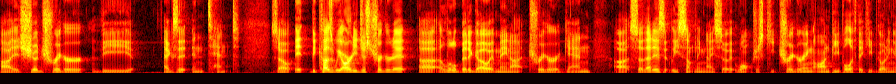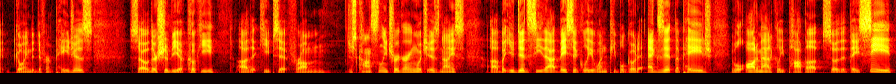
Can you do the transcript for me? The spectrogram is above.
uh, it should trigger the exit intent. So it because we already just triggered it uh, a little bit ago, it may not trigger again. Uh, so that is at least something nice. So it won't just keep triggering on people if they keep going going to different pages. So there should be a cookie uh, that keeps it from just constantly triggering, which is nice. Uh, but you did see that basically when people go to exit the page, it will automatically pop up so that they see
